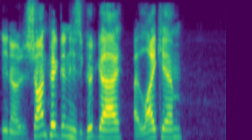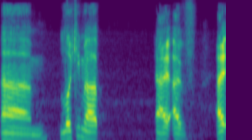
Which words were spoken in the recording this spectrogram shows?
you know, Sean Pigden, he's a good guy. I like him. Um, look him up. I, have I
